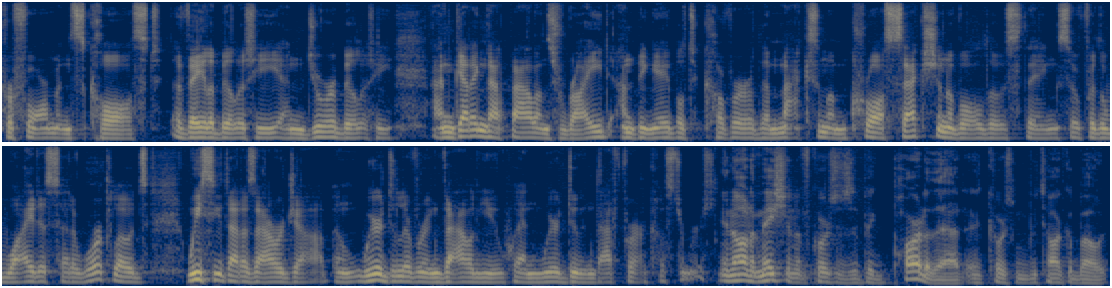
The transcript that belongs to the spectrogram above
performance, cost, availability, and durability. And getting that balance right and being able to cover the maximum cross section of all those things. So for the widest set of workloads, we see that as our job. And we're delivering value when we're doing that for our customers. And automation, of course, is a big part of that. And of course, when we talk about,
